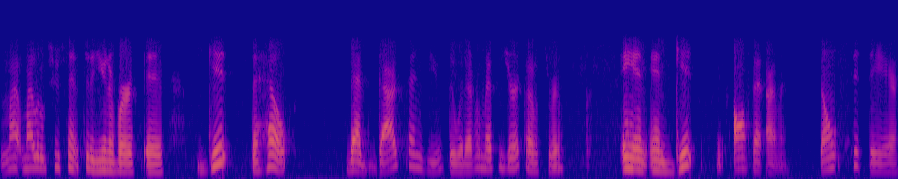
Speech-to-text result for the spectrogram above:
my my little two cents to the universe is get the help that God sends you through whatever messenger it comes through, and and get off that island. Don't sit there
